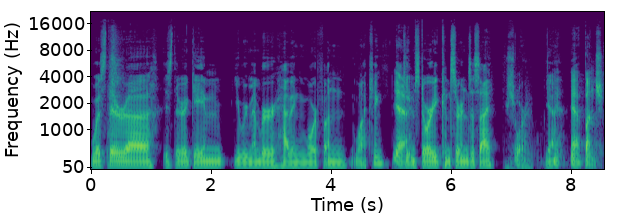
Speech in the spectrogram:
Was there uh is there a game you remember having more fun watching? Yeah. Game story concerns aside? Sure. Yeah. Yeah, yeah a bunch.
